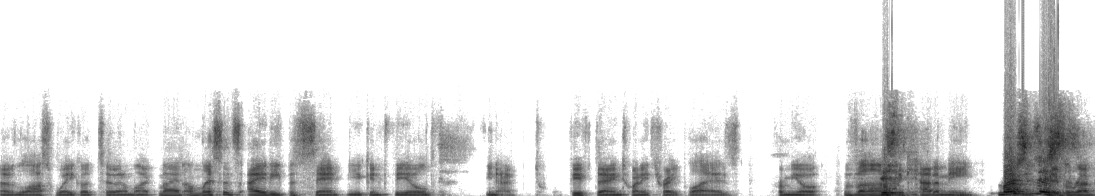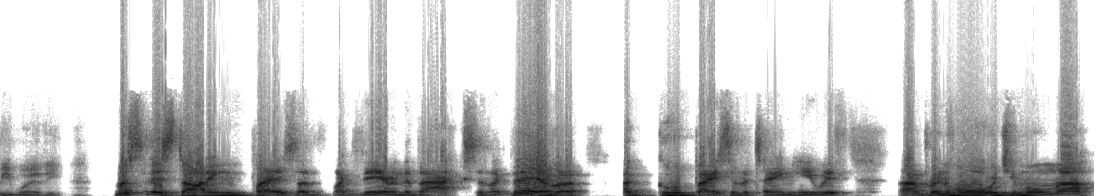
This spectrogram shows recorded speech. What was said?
over the last week or two. And I'm like, mate, unless it's eighty percent, you can field, you know, 15, 23 players from your vast academy. Most of this- Super Rugby worthy. most of their starting players are like there in the backs, and like they have a, a good base of a team here with um, Bryn Hall, Richie Mo'unga,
